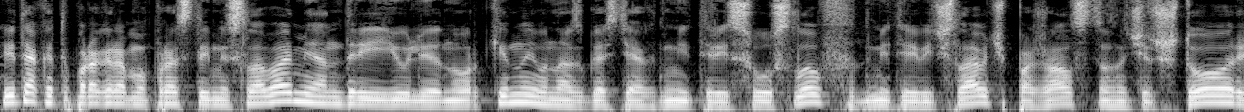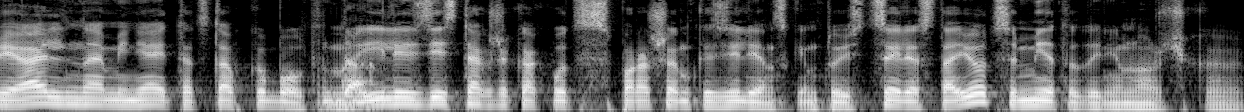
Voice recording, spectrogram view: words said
Итак, это программа «Простыми словами». Андрей Юлия Норкина. И у нас в гостях Дмитрий Суслов. Дмитрий Вячеславович, пожалуйста, значит, что реально меняет отставка Болтона? Да. Или здесь так же, как вот с Порошенко и Зеленским? То есть цель остается, методы немножечко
